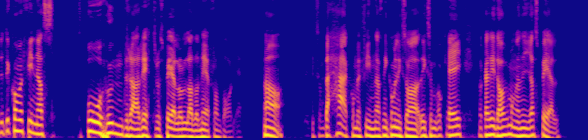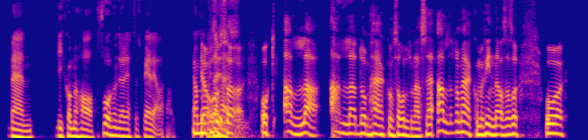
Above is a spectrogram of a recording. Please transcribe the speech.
det kommer finnas 200 retrospel att ladda ner från dag ett. Ja. Liksom, det här kommer finnas, ni kommer liksom liksom, okej, de kanske inte har så många nya spel, men vi kommer ha 200 retrospel i alla fall. Ja, men Ja, och, så, och alla, alla de här konsolerna, så här, alla de här kommer finnas. Alltså, och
